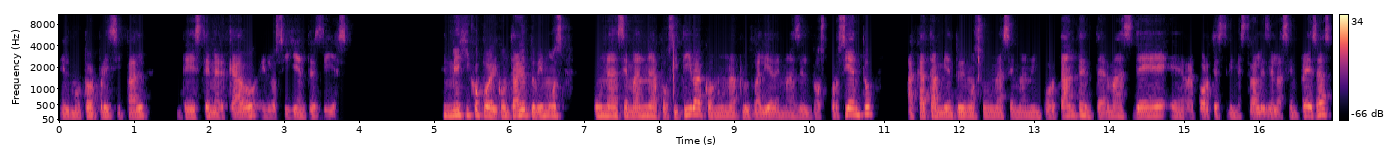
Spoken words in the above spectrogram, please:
el motor principal de este mercado en los siguientes días. En México, por el contrario, tuvimos una semana positiva con una plusvalía de más del 2%. Acá también tuvimos una semana importante en temas de eh, reportes trimestrales de las empresas,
